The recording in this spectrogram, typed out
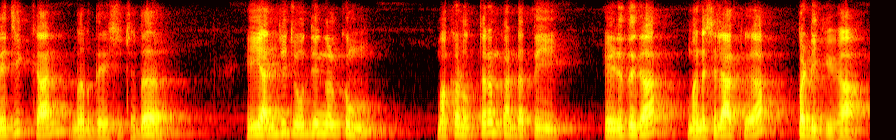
രചിക്കാൻ നിർദ്ദേശിച്ചത്? ഈ അഞ്ച് ചോദ്യങ്ങൾക്കും മക്കൾ ഉത്തരം കണ്ടെത്തി എഴുതുക മനസ്സിലാക്കുക പഠിക്കുക.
